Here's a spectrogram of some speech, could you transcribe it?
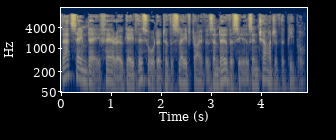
That same day, Pharaoh gave this order to the slave drivers and overseers in charge of the people.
